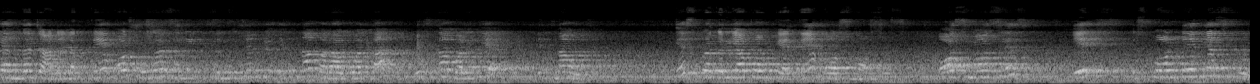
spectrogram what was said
के अंदर जाने लगते हैं और शुगर सोल्यूशन जो इतना भरा हुआ था उसका बढ़ के इतना हो इस प्रक्रिया को हम कहते हैं ऑस्मोसिस ऑस्मोसिस एक स्पॉन्टेनियस फ्लो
